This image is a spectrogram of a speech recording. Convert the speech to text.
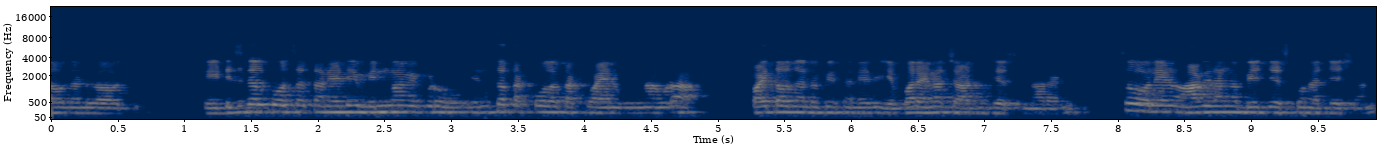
థౌజండ్ కావచ్చు. ఈ డిజిటల్ కోర్సెస్ అనేది మినిమం ఇప్పుడు ఎంత తక్కువలో తక్కువ అయినా ఉన్నా కూడా ఫైవ్ థౌసండ్ రూపీస్ అనేది ఎవరైనా ఛార్జ్ చేస్తున్నారని సో నేను ఆ విధంగా బేస్ చేసుకొని వచ్చేసాను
